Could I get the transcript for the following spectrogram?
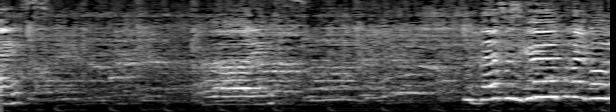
Nice line. The dance is good, I love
